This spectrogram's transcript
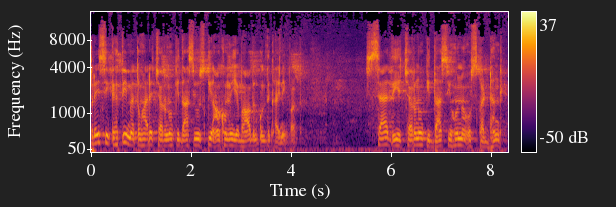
प्रेसी कहती, मैं तुम्हारे चरणों की दासी, उसकी आँखों में यह भाव बिल्कुल दिखाई नहीं पड़ता। शायद ये चरणों की दासी होना उसका ढंग है,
